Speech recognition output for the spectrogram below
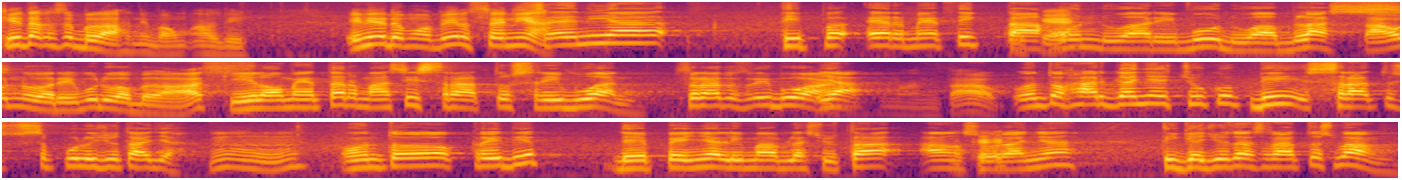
Kita ke sebelah nih Bang Aldi. Ini ada mobil Xenia. Xenia tipe Hermetic tahun 2012. tahun 2012. Kilometer masih 100 ribuan. 100 ribuan. Ya. Mantap. Untuk harganya cukup di 110 juta aja. Hmm. Untuk kredit DP-nya 15 juta, angsurannya 3 juta 100 bang.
